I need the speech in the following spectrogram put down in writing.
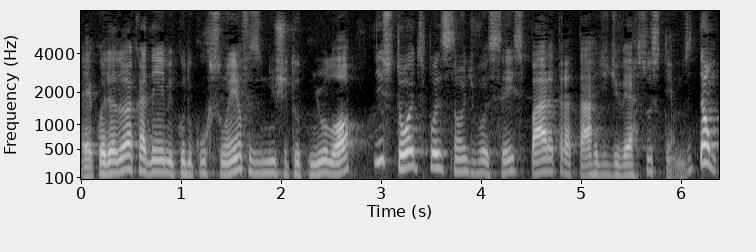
é, coordenador acadêmico do curso ênfase no Instituto New Law e estou à disposição de vocês para tratar de diversos temas. Então,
